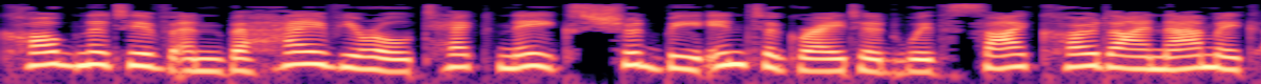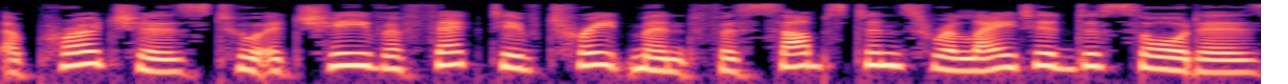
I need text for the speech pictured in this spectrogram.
Cognitive and behavioral techniques should be integrated with psychodynamic approaches to achieve effective treatment for substance-related disorders.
